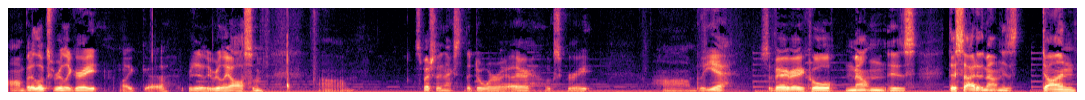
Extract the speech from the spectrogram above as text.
Um, but it looks really great, like uh, really, really awesome. Um, especially next to the door right there, looks great. Um, but yeah, so very, very cool. Mountain is this side of the mountain is done,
